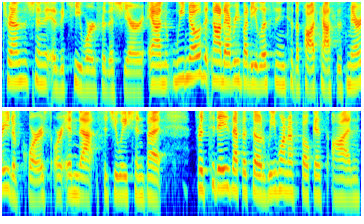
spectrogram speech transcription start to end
transition is a key word for this year. And we know that not everybody listening to the podcast is married, of course, or in that situation. But for today's episode, we want to focus on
